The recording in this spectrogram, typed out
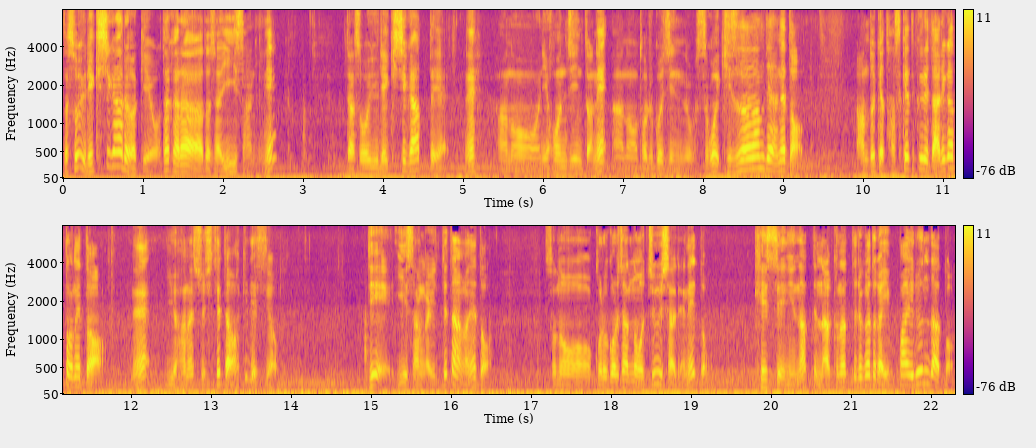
う。そういう歴史があるわけよ。だから私はイーさんにね、じゃあそういう歴史があって、ね、あの、日本人とね、あの、トルコ人のすごい絆なんだよね、と。あの時は助けてくれてありがとうね、と。ね、いう話をしてたわけですよ。で、イーさんが言ってたのがね、と。その、コロコロちゃんのお注射でね、と。血栓になって亡くなってる方がいっぱいいるんだと。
